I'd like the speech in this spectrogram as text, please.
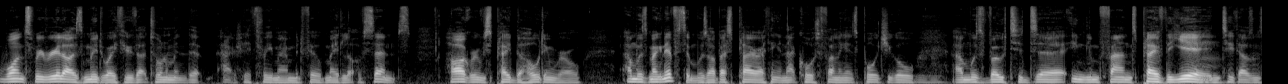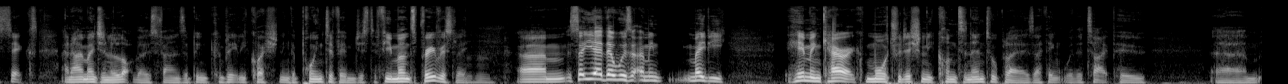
once we realised midway through that tournament that actually a three-man midfield made a lot of sense, Hargreaves played the holding role and was magnificent. Was our best player, I think, in that quarter final against Portugal, and was voted uh, England fans Player of the Year in 2006. And I imagine a lot of those fans have been completely questioning the point of him just a few months previously. Um, so yeah, there was. I mean, maybe him and Carrick, more traditionally continental players, I think, were the type who um,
